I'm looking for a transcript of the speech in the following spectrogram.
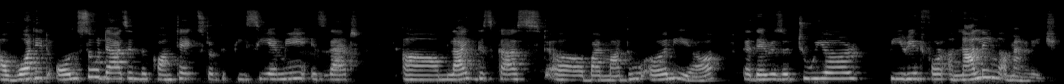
Uh, what it also does in the context of the PCMA is that, um, like discussed uh, by Madhu earlier, that there is a two year period for annulling a marriage.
